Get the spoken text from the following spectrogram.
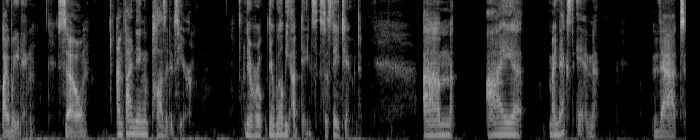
by waiting. So I'm finding positives here. There there will be updates, so stay tuned. Um, I my next in that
